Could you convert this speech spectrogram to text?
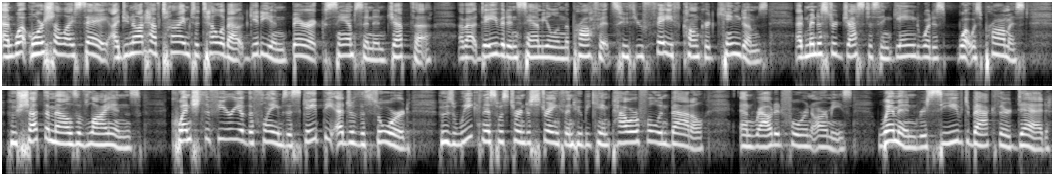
And what more shall I say? I do not have time to tell about Gideon, Barak, Samson, and Jephthah, about David and Samuel and the prophets, who through faith conquered kingdoms, administered justice, and gained what, is, what was promised, who shut the mouths of lions, quenched the fury of the flames, escaped the edge of the sword, whose weakness was turned to strength, and who became powerful in battle and routed foreign armies. Women received back their dead,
